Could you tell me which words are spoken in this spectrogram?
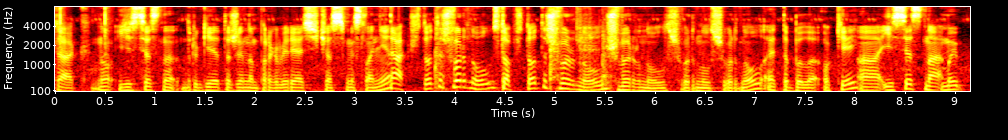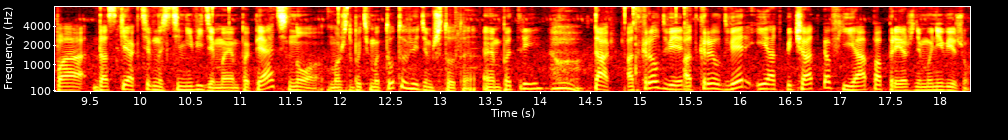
Так, ну, естественно, другие этажи нам проверять сейчас смысла нет. Так, что-то швырнул. Стоп, что-то швырнул. Швырнул, швырнул, швырнул. Это было окей. А, естественно, мы по доске активности не видим ЭМП5, но, может быть, мы тут увидим что-то? ЭМП3. Так, открыл дверь. Открыл дверь и отпечатал отпечатков я по-прежнему не вижу.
